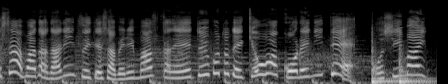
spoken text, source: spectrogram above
日はまだ何について喋りますかね？ということで、今日はこれにて、おしまい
